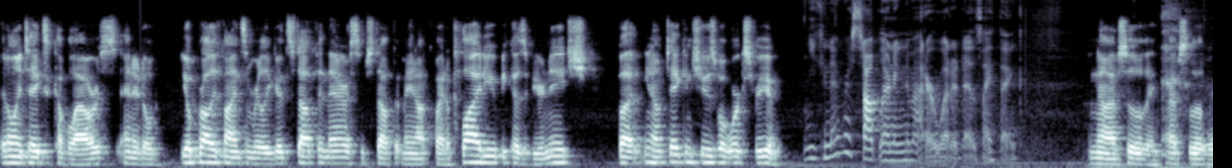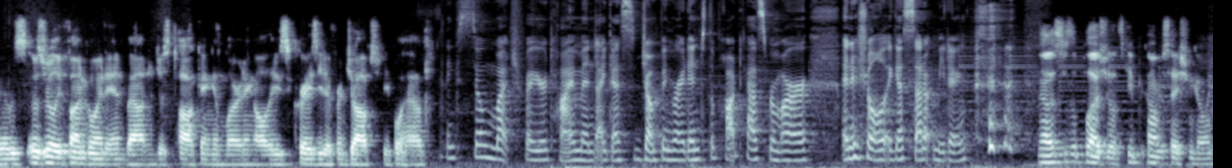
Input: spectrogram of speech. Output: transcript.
It only takes a couple hours, and it'll you'll probably find some really good stuff in there, some stuff that may not quite apply to you because of your niche. But you know, take and choose what works for you. You can never stop learning, no matter what it is. I think. No, absolutely, absolutely. It was it was really fun going to inbound and just talking and learning all these crazy different jobs people have. Thanks so much for your time and I guess jumping right into the podcast from our initial I guess setup meeting. no, this was a pleasure. Let's keep the conversation going.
